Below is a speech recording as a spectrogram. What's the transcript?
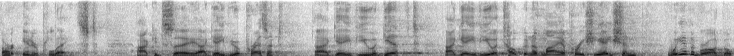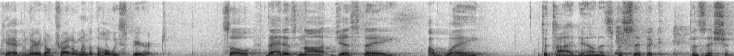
are interplaced. I could say, I gave you a present, I gave you a gift, I gave you a token of my appreciation. We have a broad vocabulary. Don't try to limit the Holy Spirit. So that is not just a, a way to tie down a specific position.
